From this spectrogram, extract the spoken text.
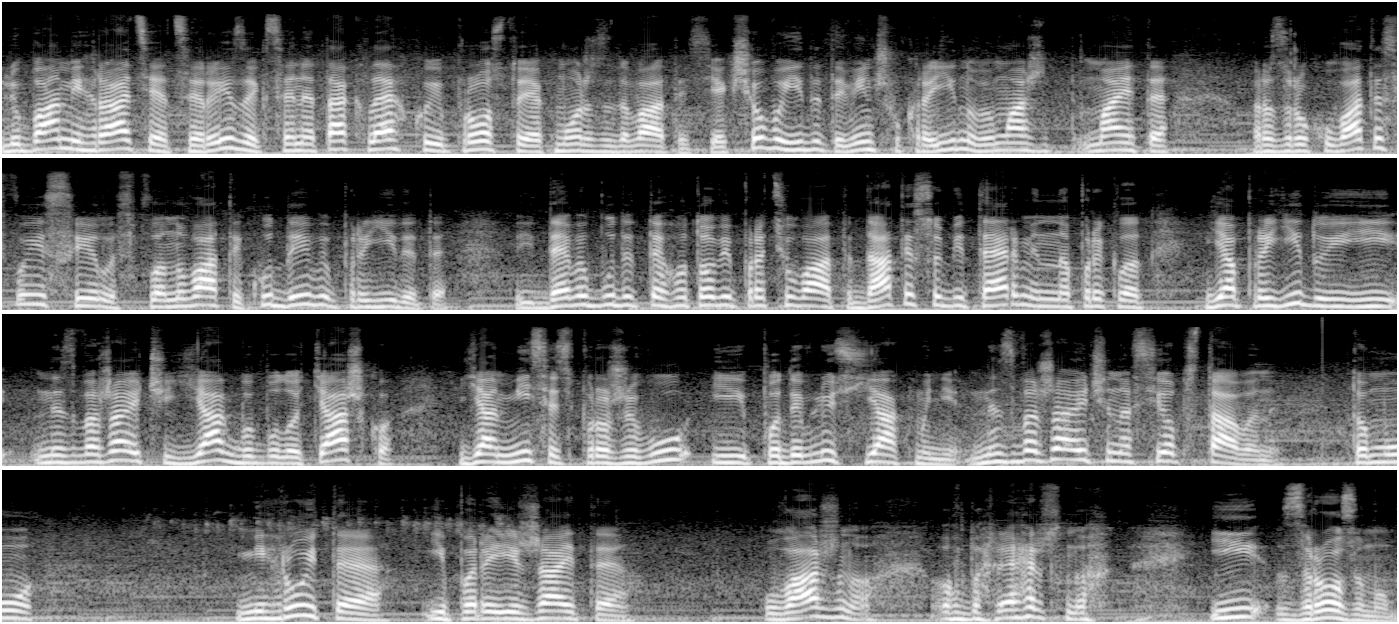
люба міграція це ризик, це не так легко і просто, як може здаватись. Якщо ви їдете в іншу країну, ви маєте розрахувати свої сили, спланувати, куди ви приїдете, де ви будете готові працювати, дати собі термін, наприклад, я приїду і, незважаючи, як би було тяжко, я місяць проживу і подивлюсь, як мені, незважаючи на всі обставини. Тому мігруйте і переїжджайте уважно, обережно і з розумом.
